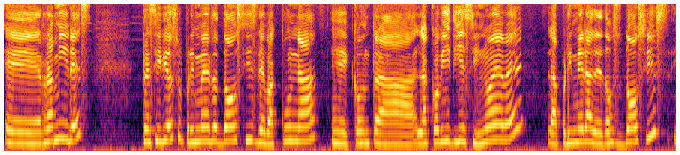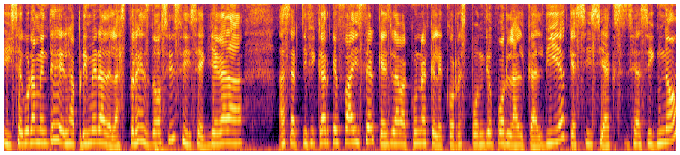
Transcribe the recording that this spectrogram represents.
eh, Ramírez recibió su primer dosis de vacuna contra la COVID-19 la primera de dos dosis y seguramente la primera de las tres dosis si se llegara a certificar que Pfizer, que es la vacuna que le correspondió por la alcaldía, que sí se, se asignó.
